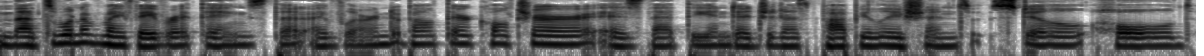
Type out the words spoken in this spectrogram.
And that's one of my favorite things that I've learned about their culture is that the indigenous populations still hold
